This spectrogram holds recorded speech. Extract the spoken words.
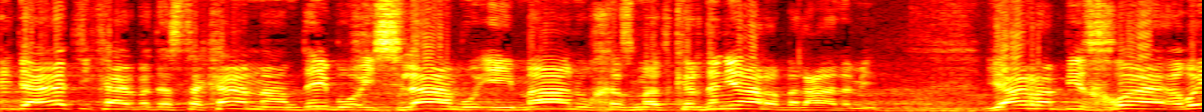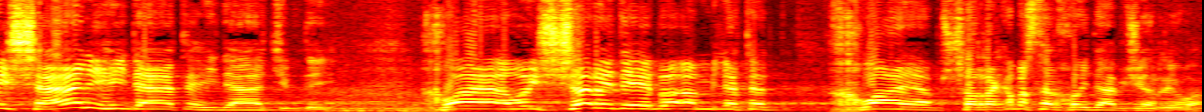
هیدایەتی کاربەدەستەکانمان بدەی بۆ ئیسلام و ئیمان و خزمەتکردن یا ڕب العالمین یا ربی خوای ئەوەی شایانی هیدایەتە هیدایەتی بدەی خوای ئەوەی شەڕی دێ بە ئەم میلەتە خوایە شەڕەکە بەسەر خۆی دابژێنرێەوە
